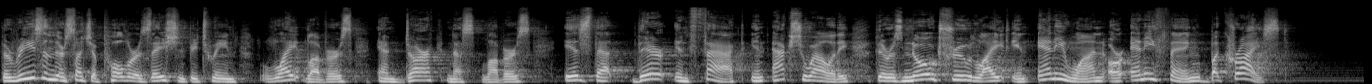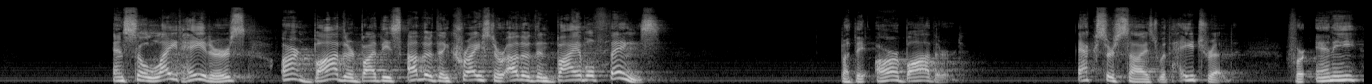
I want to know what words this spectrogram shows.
The reason there's such a polarization between light lovers and darkness lovers is that there, in fact, in actuality, there is no true light in anyone or anything but Christ. And so light haters aren't bothered by these other than Christ or other than Bible things. But they are bothered, exercised with hatred for any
